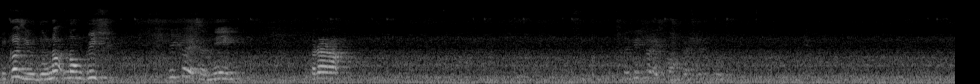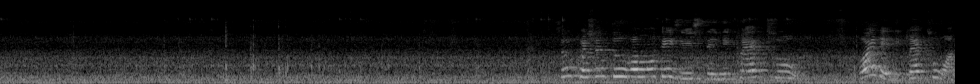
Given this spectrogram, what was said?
Because you do not know which which one is a name. So this one is for question two. So question two, one more thing is they declare true. Why they declare true? Ah?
